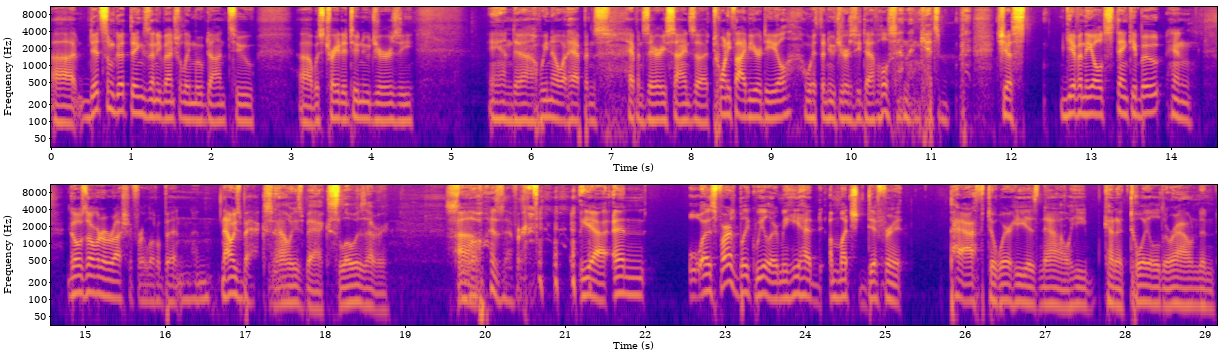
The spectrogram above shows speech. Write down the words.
uh, did some good things. and eventually moved on to uh, was traded to New Jersey. And uh, we know what happens happens there. He signs a 25 year deal with the New Jersey Devils, and then gets just given the old stinky boot and goes over to Russia for a little bit, and, and now he's back. So Now he's back, slow as ever. slow as ever. yeah, and as far as Blake Wheeler, I mean, he had a much different path to where he is now. He kind of toiled around and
